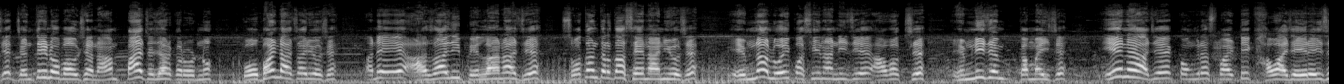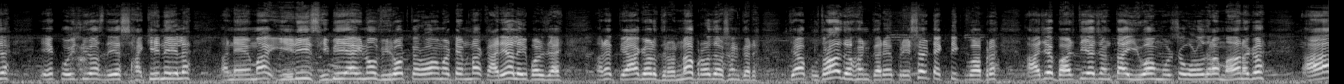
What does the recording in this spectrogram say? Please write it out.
જે જંત્રીનો ભાવ છે નામ પાંચ હજાર કરોડનો કૌભાંડ આચાર્યો છે અને એ આઝાદી પહેલાંના જે સ્વતંત્રતા સેનાનીઓ છે, એમના લોહી પસીનાની જે આવક છે, એમની જે કમાઈ છે, એને આજે કોંગ્રેસ પાર્ટી ખાવા જઈ રહી છે. એ કોઈ દિવસ દેશ સાંકી નહીં લે અને એમાં ઈડી સીબીઆઈનો વિરોધ કરવા માટે એમના કાર્યાલય પર જાય અને ત્યાં આગળ ધરના પ્રદર્શન કરે, ત્યાં પુતળા દહન કરે પ્રેશર ટેકનિક વાપરે. આજે ભારતીય જનતા યુવા મોરચો વડોદરા મહાનગર આ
